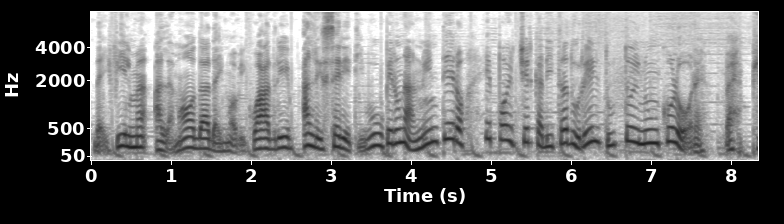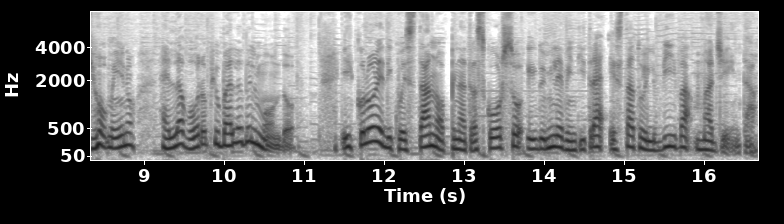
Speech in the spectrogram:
dai film alla moda, dai nuovi quadri, alle serie tv, per un anno intero e poi cerca di tradurre il tutto in un colore. Beh, più o meno è il lavoro più bello del mondo. Il colore di quest'anno appena trascorso, il 2023, è stato il Viva Magenta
